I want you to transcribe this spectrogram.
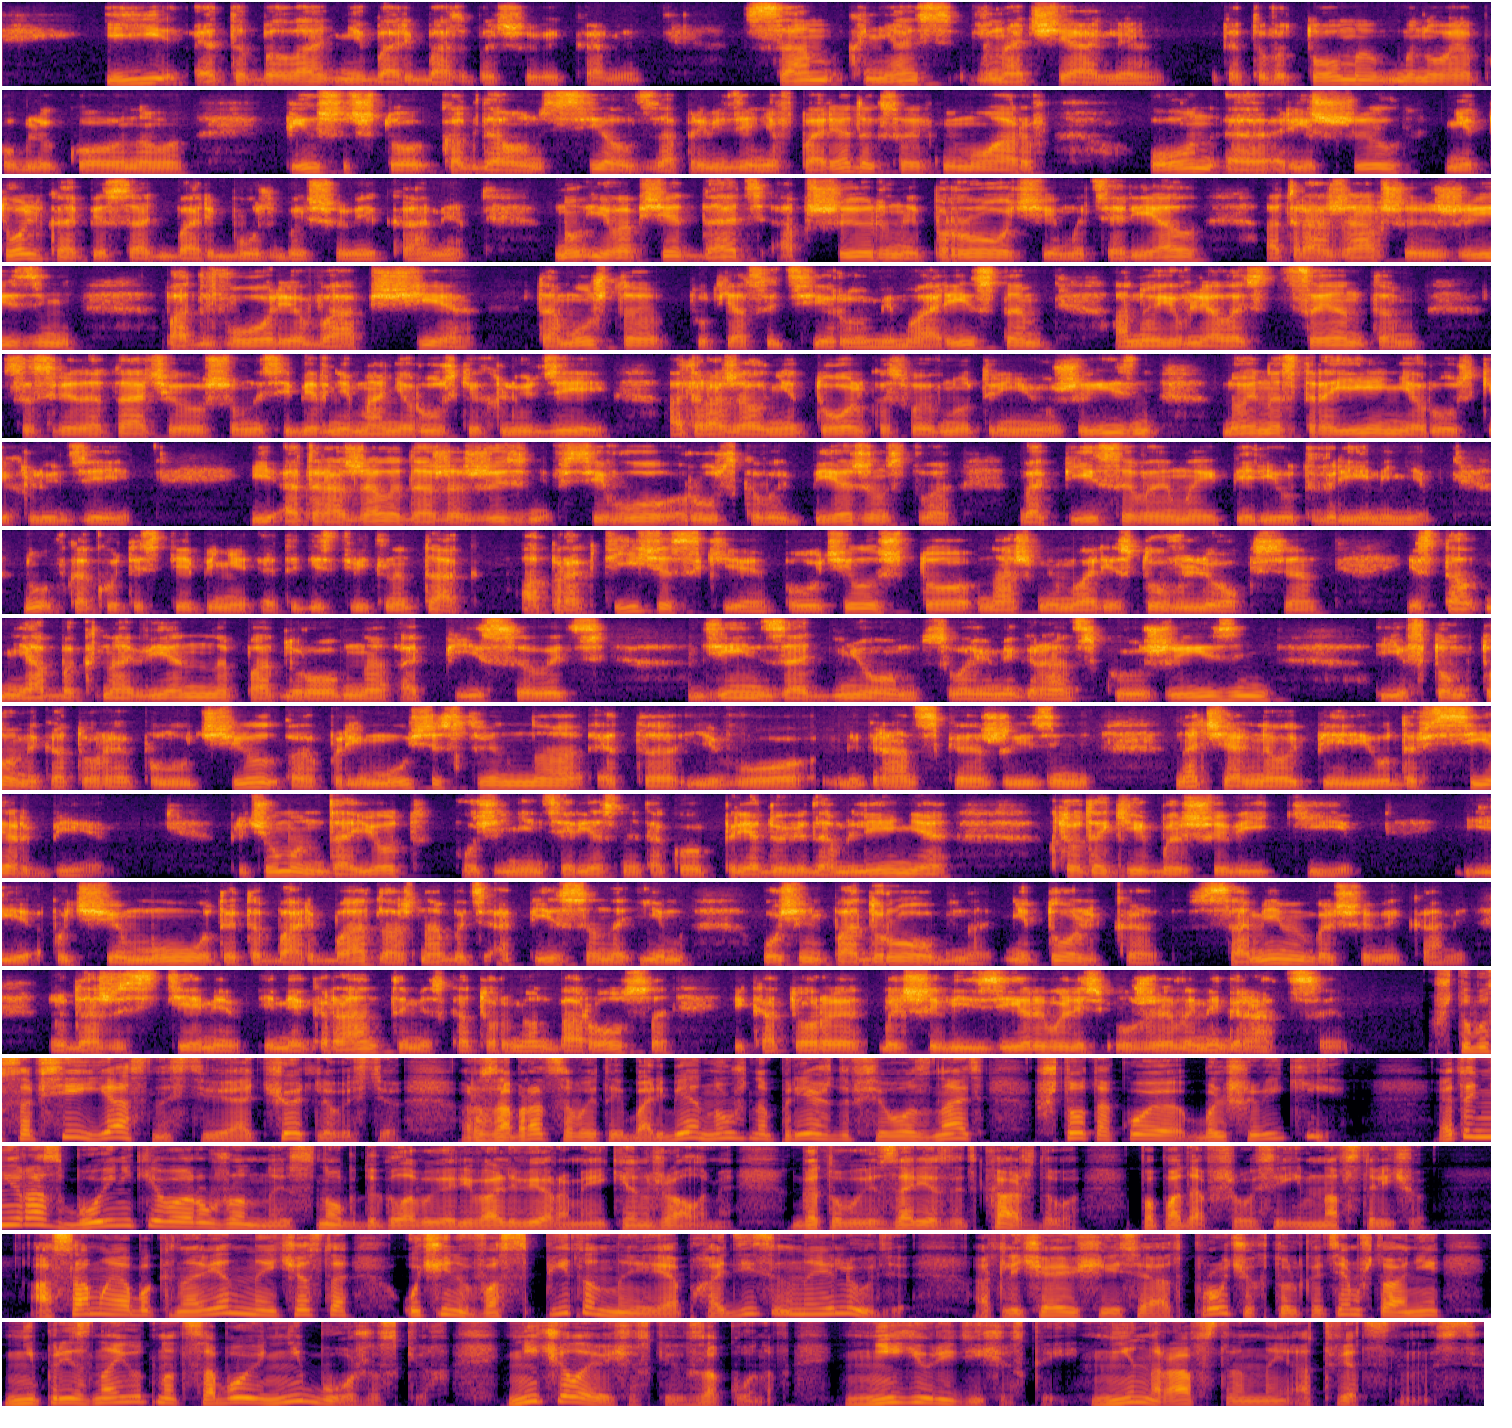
и это была не борьба с большевиками. Сам князь в начале вот этого тома, мною опубликованного, пишет, что когда он сел за приведение в порядок своих мемуаров, он э, решил не только описать борьбу с большевиками, но и вообще дать обширный прочий материал, отражавший жизнь подворья вообще. Потому что, тут я цитирую мемуариста, оно являлось центром сосредотачивавшим на себе внимание русских людей, отражал не только свою внутреннюю жизнь, но и настроение русских людей и отражала даже жизнь всего русского беженства в описываемый период времени. Ну, в какой-то степени это действительно так. А практически получилось, что наш мемуарист увлекся и стал необыкновенно подробно описывать день за днем свою мигрантскую жизнь, и в том томе, который я получил, э, преимущественно это его мигрантская жизнь начального периода в Сербии. Причем он дает очень интересное такое предуведомление, кто такие большевики и почему вот эта борьба должна быть описана им очень подробно, не только с самими большевиками, но даже с теми иммигрантами, с которыми он боролся и которые большевизировались уже в эмиграции. Чтобы со всей ясностью и отчетливостью разобраться в этой борьбе, нужно прежде всего знать, что такое большевики – это не разбойники, вооруженные с ног до головы револьверами и кинжалами, готовые зарезать каждого, попадавшегося им навстречу, а самые обыкновенные, часто очень воспитанные и обходительные люди, отличающиеся от прочих только тем, что они не признают над собой ни божеских, ни человеческих законов, ни юридической, ни нравственной ответственности.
